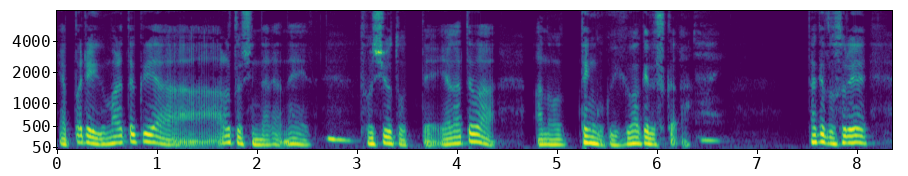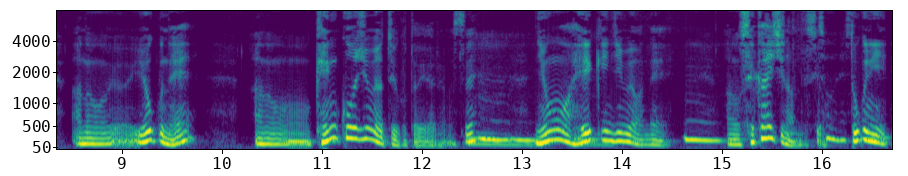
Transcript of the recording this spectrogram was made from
やっぱり生まれてくりゃある年になればね、年を取ってやがてはあの天国行くわけですから、はい、だけどそれあのよくねあの健康寿命ということが言われますね、日本は平均寿命はね、あの世界一なんですよ、ね、特に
